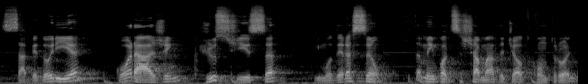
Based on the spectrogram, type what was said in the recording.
sabedoria, coragem, justiça e moderação, que também pode ser chamada de autocontrole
